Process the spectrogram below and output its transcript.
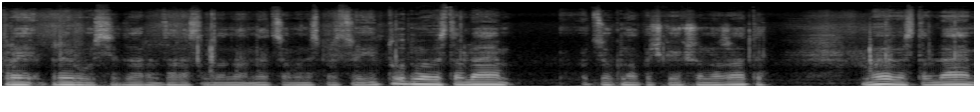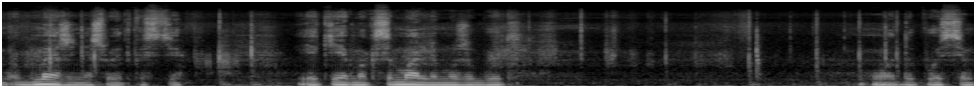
при, при русі. Зараз, зараз воно на цьому не спрацює. І тут ми виставляємо цю кнопочку, якщо нажати, ми виставляємо обмеження швидкості, яке максимально може бути. От, допустим,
